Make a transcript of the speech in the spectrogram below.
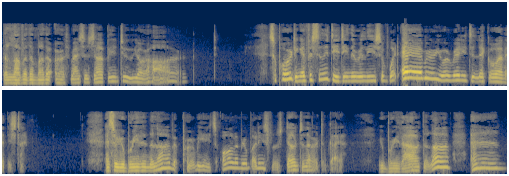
the love of the Mother Earth rises up into your heart, supporting and facilitating the release of whatever you are ready to let go of at this time. And so you breathe in the love, it permeates all of your bodies, flows down to the heart of Gaia. You breathe out the love and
